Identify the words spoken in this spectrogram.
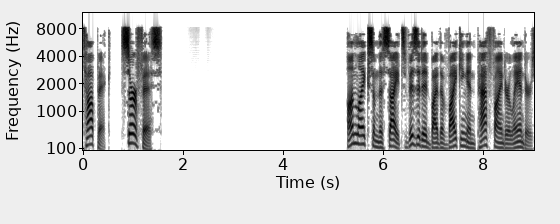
Topic: Surface. Unlike some of the sites visited by the Viking and Pathfinder landers,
